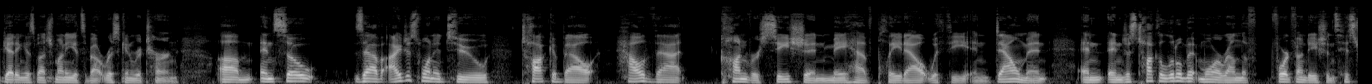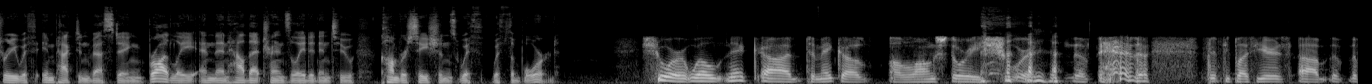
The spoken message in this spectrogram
getting as much money, it's about risk and return. Um, and so, Xav, I just wanted to talk about how that conversation may have played out with the endowment and and just talk a little bit more around the Ford Foundation's history with impact investing broadly and then how that translated into conversations with with the board. Sure. Well, Nick, uh, to make a, a long story short, the, the 50 plus years, uh, the, the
